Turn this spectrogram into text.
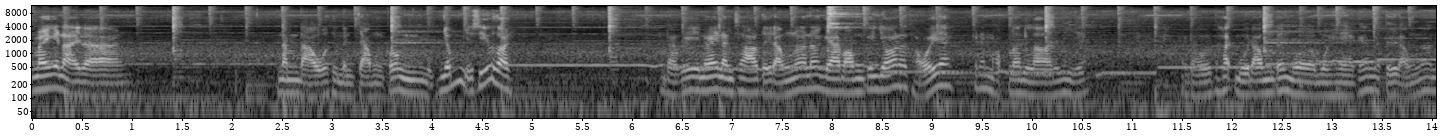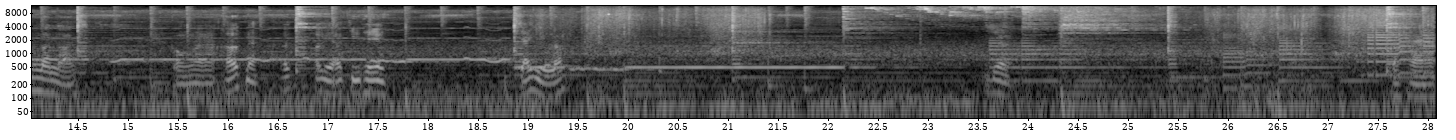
mấy cái này là năm đầu thì mình trồng có một nhúm nhỏ xíu thôi đầu cái mấy năm sau tự động nó nó ra bông cái gió nó thổi á cái nó mọc lên lờ như vậy rồi Bắt đầu hết mùa đông tới mùa mùa hè cái nó tự động nó, nó lên lờ. Còn à, ớt nè ớt ớt này ớt chi thiên. Trái nhiều lắm. Giờ. Bạc hà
